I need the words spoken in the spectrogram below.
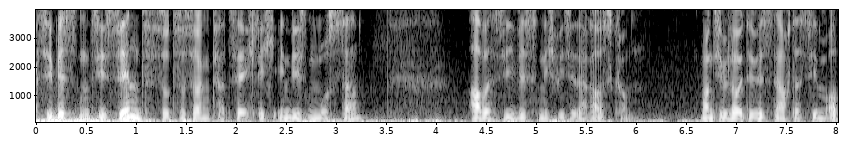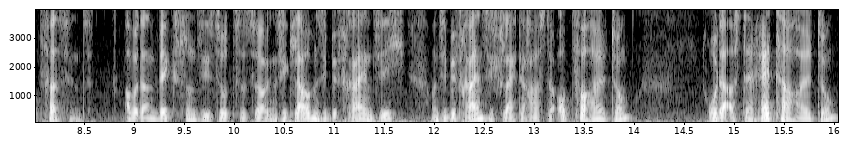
Sie wissen, sie sind sozusagen tatsächlich in diesem Muster, aber sie wissen nicht, wie sie da rauskommen. Manche Leute wissen auch, dass sie im Opfer sind aber dann wechseln sie sozusagen, sie glauben, sie befreien sich und sie befreien sich vielleicht auch aus der Opferhaltung oder aus der Retterhaltung,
